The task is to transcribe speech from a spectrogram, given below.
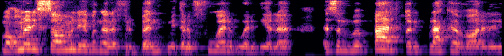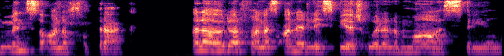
maar omdat die samelewing hulle verbind met hulle vooroordeele, is hulle beperk tot die plekke waar hulle die minste aandag optrek. Hulle hou daarvan as ander lesbiers oor hulle maas streel.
